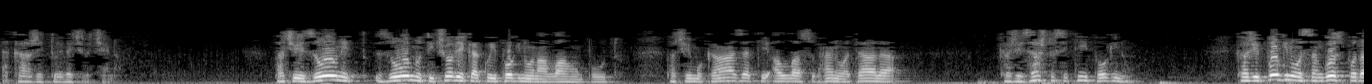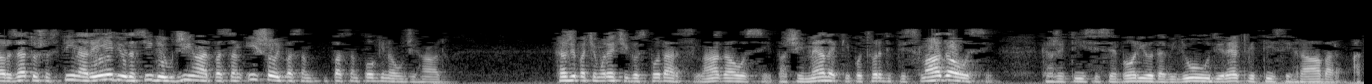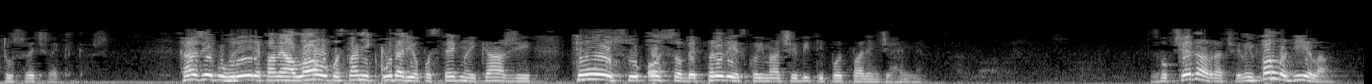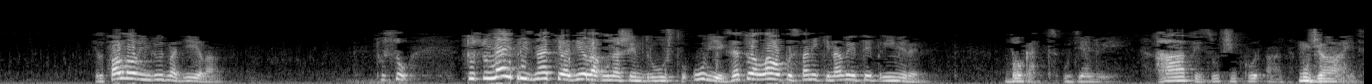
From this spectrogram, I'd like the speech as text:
A kaže, to je već rečeno. Pa će zovnit, zovnuti čovjeka koji poginuo na Allahom putu. Pa će mu kazati, Allah subhanahu wa ta'ala, kaže, zašto si ti poginuo? Kaže, poginuo sam gospodar zato što si ti naredio da si ide u džihad, pa sam išao i pa sam, pa sam poginuo u džihadu. Kaže, pa će mu reći, gospodar, slagao si, pa će i meleki potvrditi, slagao si. Kaže, ti si se borio da bi ljudi rekli ti si hrabar, a tu su već rekli, kaže. Kaže Buhrire, pa me Allah poslanik udario po stegnu i kaže, to su osobe prve s kojima će biti potpaljen džehennem. Zbog čega vraćaju? Ili im falo dijela? Ili falo ovim ljudima dijela? To su, to su najpriznatija dijela u našem društvu, uvijek. Zato je Allah poslanik i navio te primjere. Bogat udjeljuje. Hafiz uči Kur'an. Mujahid.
